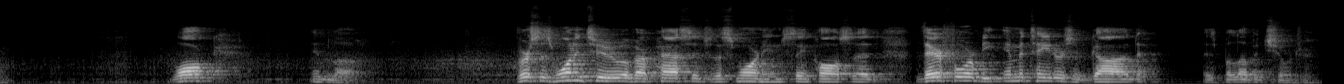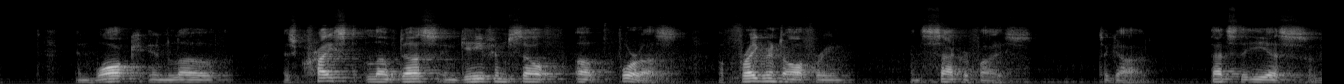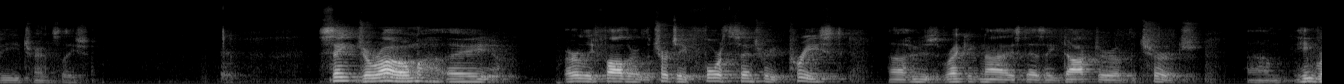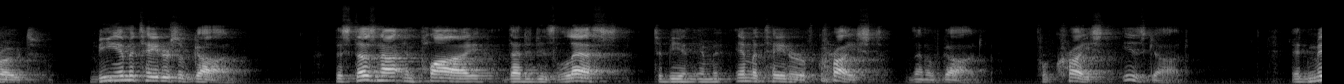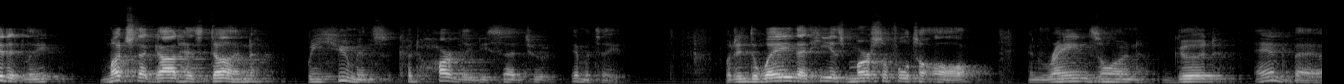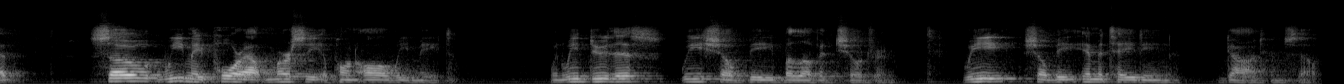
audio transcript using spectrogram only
Walk in love. Verses 1 and 2 of our passage this morning, St. Paul said, Therefore, be imitators of God as beloved children, and walk in love as Christ loved us and gave himself up for us, a fragrant offering and sacrifice to God. That's the ESV translation. St. Jerome, a early father of the church, a fourth century priest, uh, who's recognized as a doctor of the church, um, he wrote, Be imitators of God. This does not imply that it is less to be an Im- imitator of Christ than of God, for Christ is God. Admittedly, much that God has done, we humans could hardly be said to imitate. But in the way that He is merciful to all and rains on good and bad, so we may pour out mercy upon all we meet. When we do this, we shall be beloved children. We shall be imitating God Himself.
